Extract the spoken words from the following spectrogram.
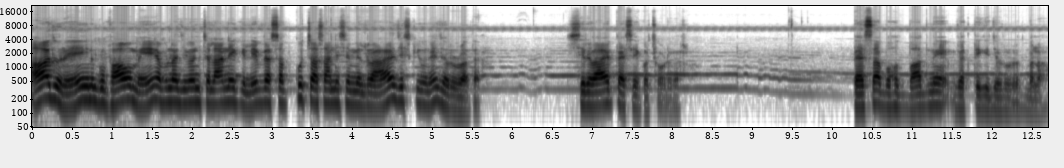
आज उन्हें इन गुफाओं में अपना जीवन चलाने के लिए वह सब कुछ आसानी से मिल रहा है जिसकी उन्हें ज़रूरत है, सिवाय पैसे को छोड़कर। पैसा बहुत बाद में व्यक्ति की ज़रूरत बना।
